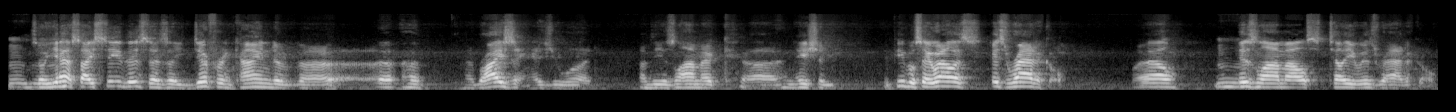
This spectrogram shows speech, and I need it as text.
Mhm. So yes, I see this as a different kind of uh, uh, uh, rising, as you would, of the Islamic uh, nation. And people say, "Well, it's it's radical." Well, Mhm. Islam, I'll tell you, is radical.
